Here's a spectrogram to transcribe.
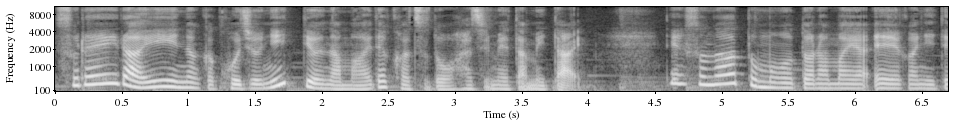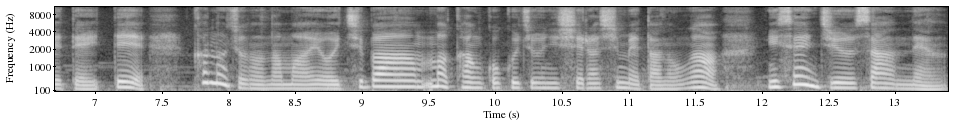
それ以来なんかコジュニっていう名前で活動を始めたみたい。でその後もドラマや映画に出ていて彼女の名前を一番、まあ、韓国中に知らしめたのが2013年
